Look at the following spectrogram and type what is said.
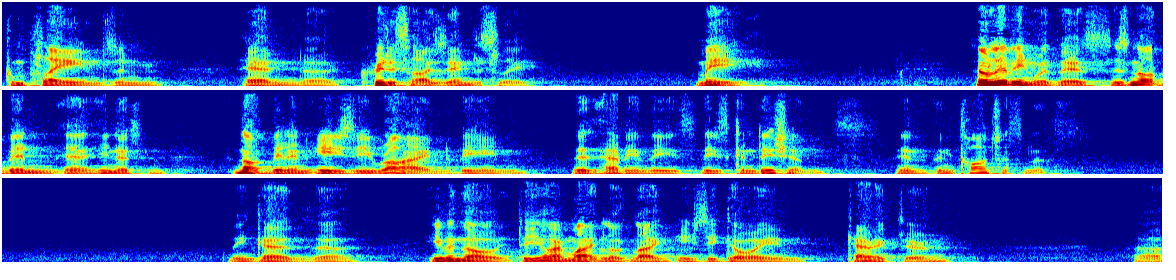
complains and and uh, criticizes endlessly me. So living with this has not been, uh, you know, not been an easy ride. Being having these these conditions in, in consciousness, because uh, even though to you I might look like easygoing character, uh,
